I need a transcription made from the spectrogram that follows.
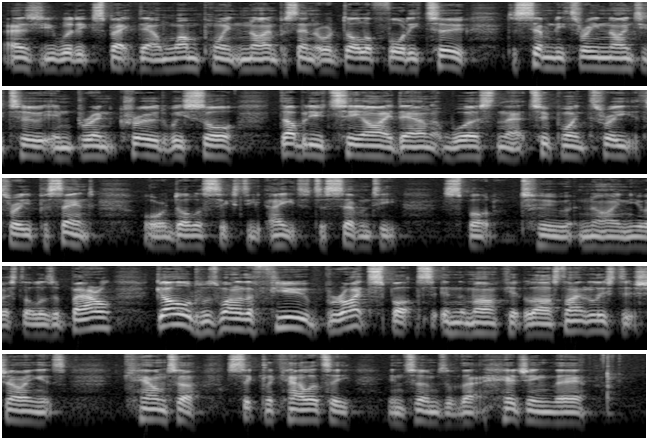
as you would expect, down 1.9% or $1.42 to 73.92 in Brent crude. We saw WTI down worse than that, 2.33% or $1.68 to 70 spot 29 US dollars a barrel. Gold was one of the few bright spots in the market last night, at least it's showing its counter cyclicality in terms of that hedging there.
